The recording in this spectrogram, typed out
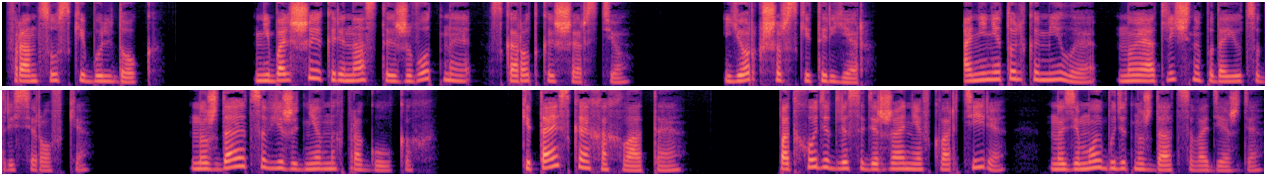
Французский бульдог. Небольшие коренастые животные с короткой шерстью. Йоркширский терьер. Они не только милые, но и отлично подаются дрессировке. Нуждаются в ежедневных прогулках. Китайская хохлатая. Подходит для содержания в квартире, но зимой будет нуждаться в одежде.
